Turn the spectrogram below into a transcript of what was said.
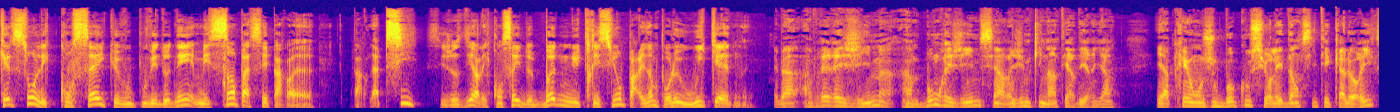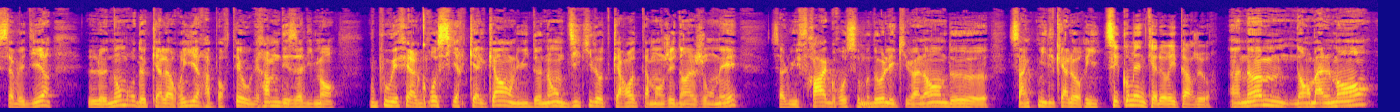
quels sont les conseils que vous pouvez donner, mais sans passer par par la psy, si j'ose dire, les conseils de bonne nutrition, par exemple pour le week-end eh ben, Un vrai régime, un bon régime, c'est un régime qui n'interdit rien. Et après, on joue beaucoup sur les densités caloriques, ça veut dire le nombre de calories rapportées au gramme des aliments. Vous pouvez faire grossir quelqu'un en lui donnant 10 kilos de carottes à manger dans la journée. Ça lui fera grosso modo l'équivalent de 5000 calories. C'est combien de calories par jour? Un homme, normalement,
